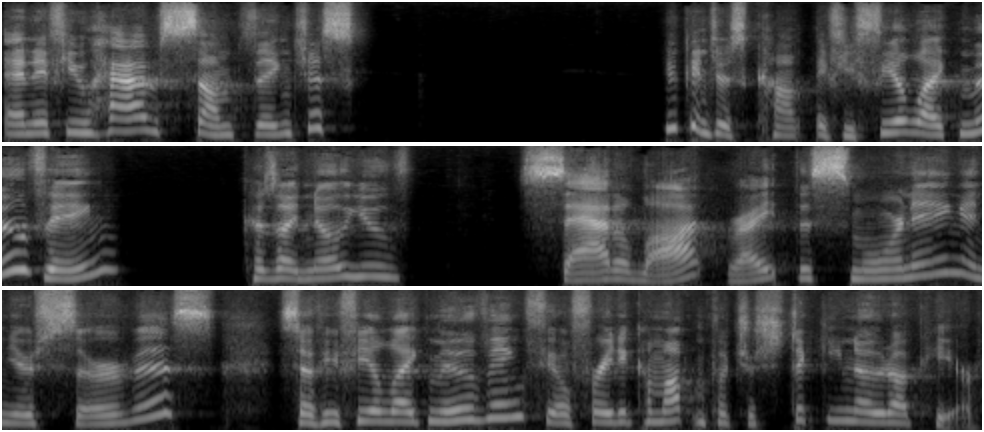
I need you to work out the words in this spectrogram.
And if you have something, just, you can just come, if you feel like moving, because I know you've sat a lot, right, this morning in your service. So if you feel like moving, feel free to come up and put your sticky note up here.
